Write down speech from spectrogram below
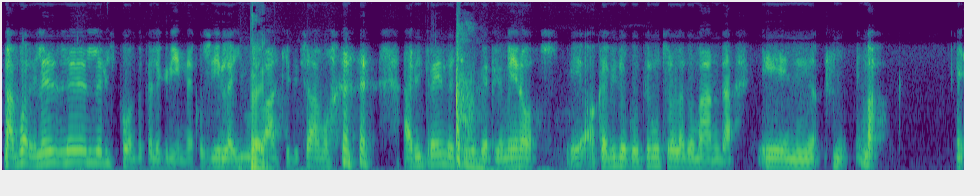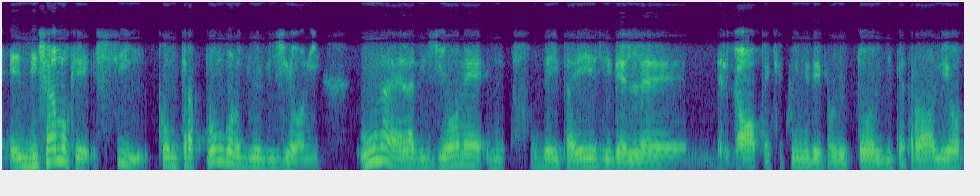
Ma guardi, le, le, le, rispondo Pellegrini, così l'aiuto Prego. anche diciamo, a riprenderci perché più o meno eh, ho capito il contenuto della domanda. E, ehm, ma eh, diciamo che si contrappongono due visioni. Una è la visione dei paesi del, dell'OPEC, quindi dei produttori di petrolio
